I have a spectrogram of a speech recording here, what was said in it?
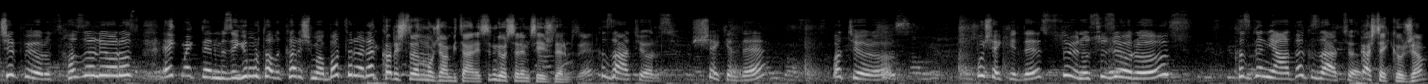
çırpıyoruz, hazırlıyoruz. Ekmeklerimizi yumurtalı karışıma batırarak Karıştıralım hocam bir tanesini gösterelim seyircilerimize. kızartıyoruz. Şu şekilde batıyoruz. Bu şekilde suyunu süzüyoruz. Kızgın yağda kızartıyoruz. Kaç dakika hocam?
